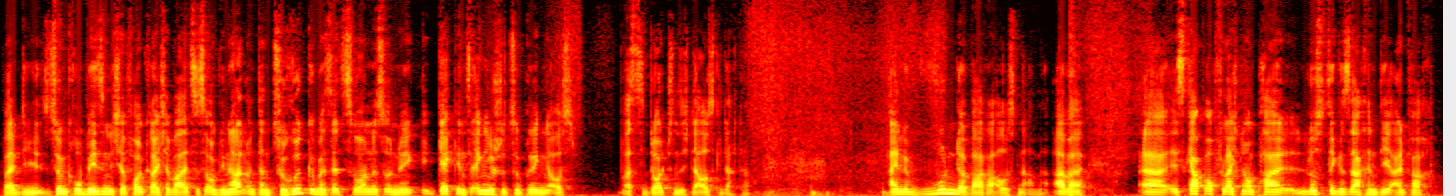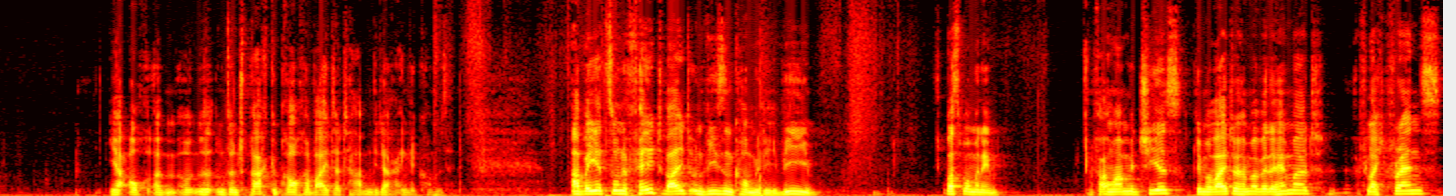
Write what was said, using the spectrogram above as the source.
weil die Synchro wesentlich erfolgreicher war als das Original und dann zurück übersetzt worden ist, um den Gag ins Englische zu bringen, aus was die Deutschen sich da ausgedacht haben. Eine wunderbare Ausnahme. Aber äh, es gab auch vielleicht noch ein paar lustige Sachen, die einfach ja auch ähm, unseren Sprachgebrauch erweitert haben, die da reingekommen sind. Aber jetzt so eine Feld-, Wald- und Wiesen-Comedy, wie? Was wollen wir nehmen? Fangen wir an mit Cheers, gehen wir weiter, hören wir, wer der hämmert. Vielleicht Friends,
